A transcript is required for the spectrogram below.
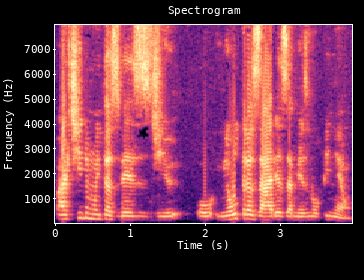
partilham muitas vezes de ou em outras áreas a mesma opinião.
